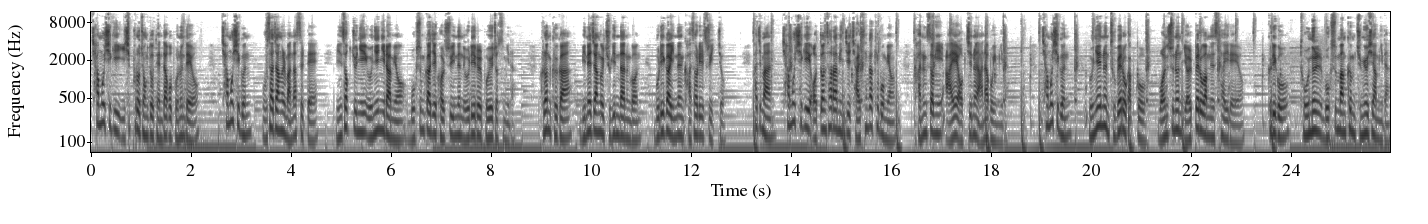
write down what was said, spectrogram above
차무식이 20% 정도 된다고 보는데요. 차무식은 우사장을 만났을 때 민석준이 은인이라며 목숨까지 걸 수 있는 의리를 보여줬습니다. 그런 그가 민 회장을 죽인다는 건 무리가 있는 가설일 수 있죠. 하지만 차무식이 어떤 사람인지 잘 생각해보면 가능성이 아예 없지는 않아 보입니다. 차무식은 은혜는 두 배로 갚고 원수는 10배로 갚는 스타일이에요. 그리고 돈을 목숨만큼 중요시합니다.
